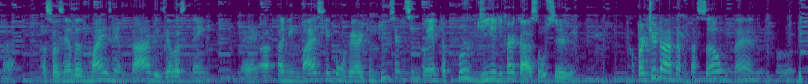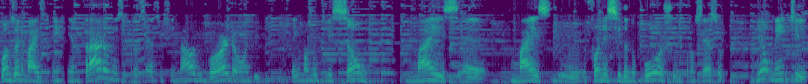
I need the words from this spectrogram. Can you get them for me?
Tá? As fazendas mais rentáveis, elas têm é, animais que convertem 1,150 kg por dia de carcaça, ou seja, partir da adaptação, né, de quando os animais entraram nesse processo final de engorda, onde tem uma nutrição mais, é, mais uh, fornecida no coxo, um processo realmente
